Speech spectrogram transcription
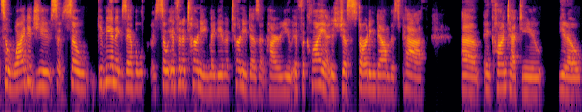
so why did you so so give me an example so if an attorney maybe an attorney doesn't hire you if a client is just starting down this path um, and contacting you, you know,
